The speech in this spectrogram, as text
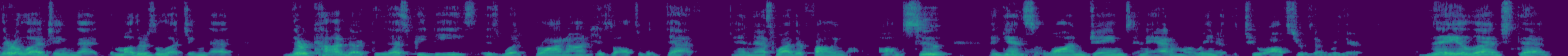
they're alleging that the mother's alleging that their conduct to the SPDs is what brought on his ultimate death, and that's why they're filing um, suit against Juan James and Adam Marina, the two officers that were there. They alleged that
